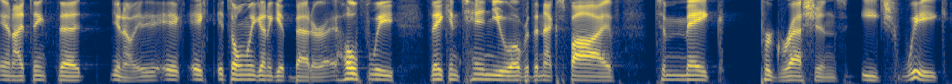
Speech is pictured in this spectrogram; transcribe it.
and I think that you know it, it it's only going to get better. Hopefully, they continue over the next five to make progressions each week,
